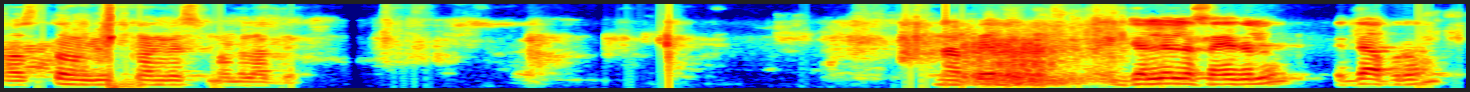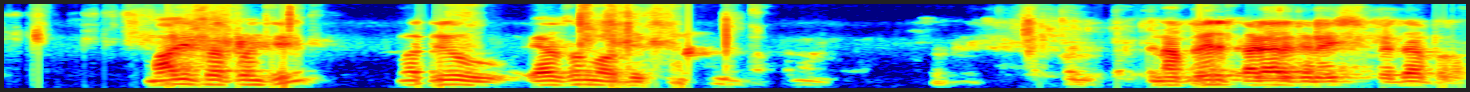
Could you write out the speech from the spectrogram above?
ప్రస్తుతం యూత్ కాంగ్రెస్ మండల అధ్యక్షుడు. నా పేరు జల్లెల సైదులు పెద్దాపురం మాజీ సర్పంచ్ మరియు వ్యవసాయ అధ్యక్షుడు. నా పేరు కడారి గణేష్ పెద్దాపురం.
